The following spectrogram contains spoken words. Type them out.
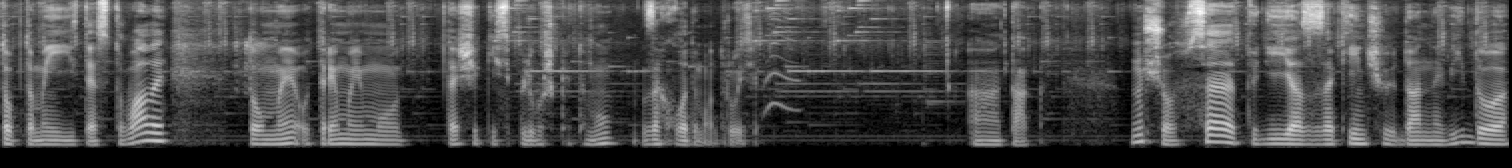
тобто ми її тестували, то ми отримаємо теж якісь плюшки. Тому заходимо, друзі. А, так. Ну що, все, тоді я закінчую дане відео.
